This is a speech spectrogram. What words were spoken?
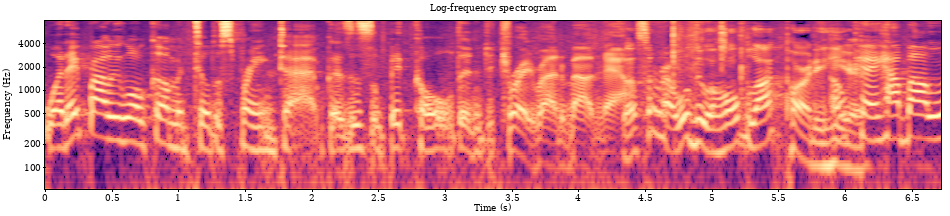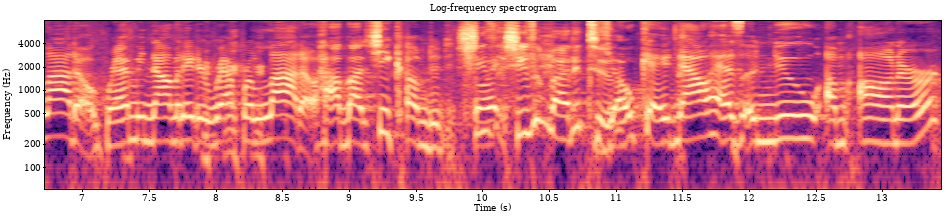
Well, they probably won't come until the springtime because it's a bit cold in Detroit right about now. That's all right. We'll do a whole block party here. Okay, how about Latto, Grammy nominated rapper Latto? How about she come to Detroit? She's, she's invited Okay, now has a new um, honor.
